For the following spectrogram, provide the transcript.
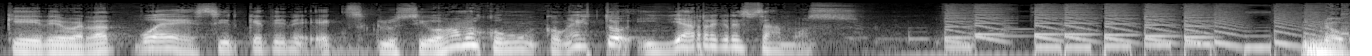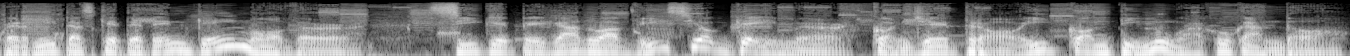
que de verdad puede decir que tiene exclusivos. Vamos con, con esto y ya regresamos. No permitas que te den game over. Sigue pegado a Vicio Gamer con Jetro y continúa jugando.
